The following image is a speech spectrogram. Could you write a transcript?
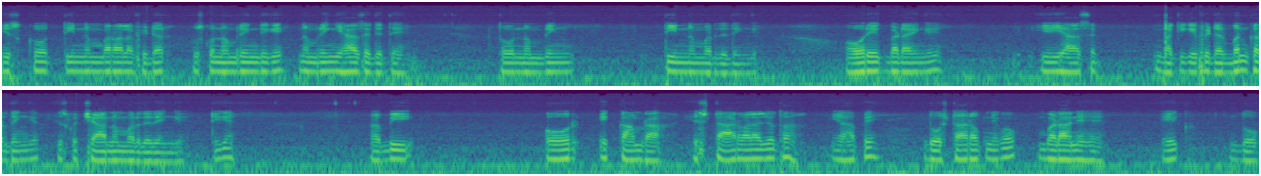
इसको तीन नंबर वाला फीडर, उसको नंबरिंग देंगे, नंबरिंग यहाँ से देते हैं। तो नंबरिंग तीन नंबर दे देंगे। और एक बढ़ाएँगे, ये यहाँ से बाकी के फीडर बंद कर देंगे, इसको चार नंबर दे देंगे, ठीक है? अभी और एक काम रहा स्टार वाला जो था, यहाँ पे दो स्टार अपने को बढ़ाने हैं। एक, दो।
